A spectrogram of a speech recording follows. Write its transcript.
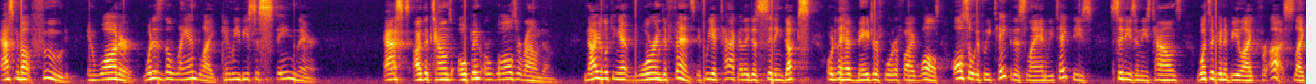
Asking about food and water. What is the land like? Can we be sustained there? Asks, are the towns open or walls around them? Now you're looking at war and defense. If we attack, are they just sitting ducks or do they have major fortified walls? Also, if we take this land, we take these cities and these towns, what's it going to be like for us? Like,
